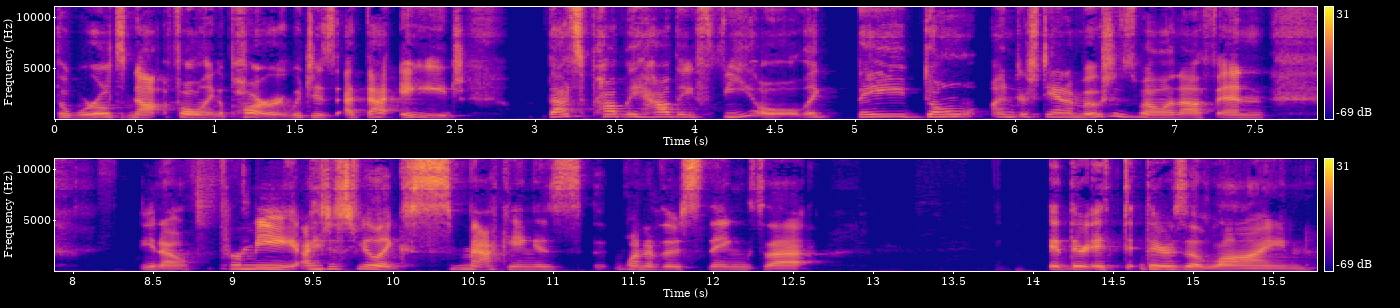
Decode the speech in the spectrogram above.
the world's not falling apart, which is at that age, that's probably how they feel. Like they don't understand emotions well enough. And, you know, for me, I just feel like smacking is one of those things that it, there, it, there's a line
